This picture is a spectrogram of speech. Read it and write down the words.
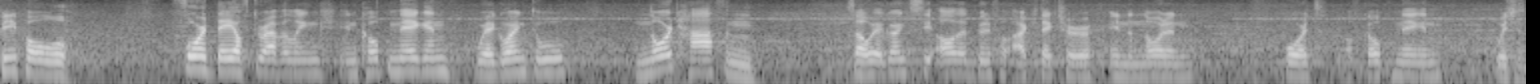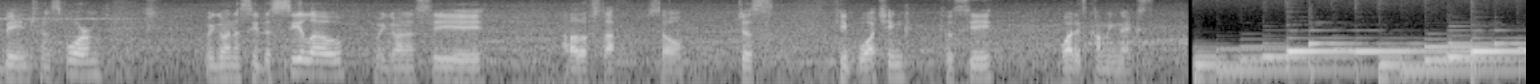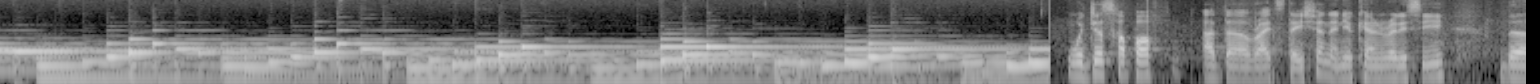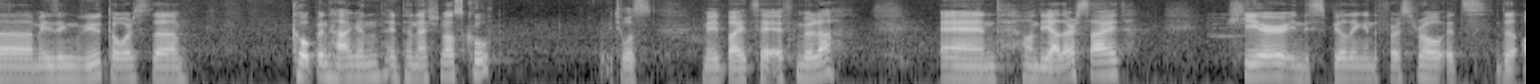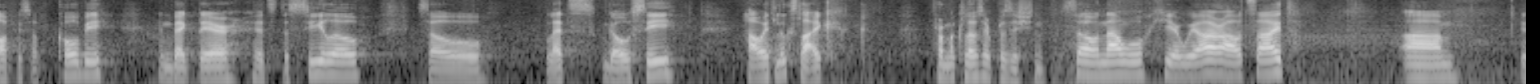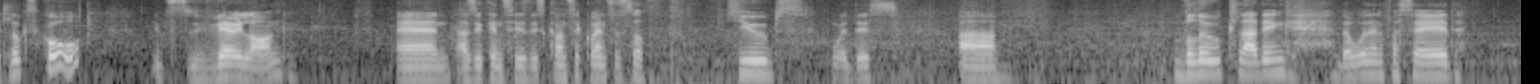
people. Fourth day of traveling in Copenhagen. We're going to Nordhafen. So we're going to see all that beautiful architecture in the northern port of Copenhagen, which is being transformed. We're gonna see the silo. We're gonna see a lot of stuff. So just keep watching to see what is coming next. Just hop off at the right station and you can already see the amazing view towards the Copenhagen International School, which was made by C.F. Møller. And on the other side, here in this building in the first row, it's the office of COBE, and back there it's the silo. So let's go see how it looks like from a closer position. So now here we are outside. Um, it looks cool. It's very long, and as you can see, these consequences of cubes with this uh, blue cladding, the wooden facade.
